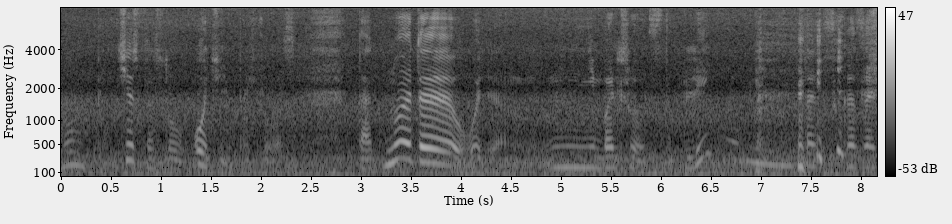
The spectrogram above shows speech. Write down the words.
Ну, честное слово, очень прошу вас. Так, ну это небольшое отступление, так сказать.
